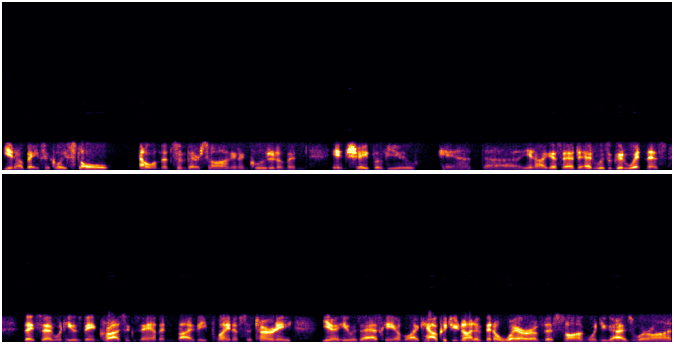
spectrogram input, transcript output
you know, basically stole elements of their song and included them in in Shape of You. And uh, you know, I guess Ed Ed was a good witness. They said when he was being cross-examined by the plaintiff's attorney, you know, he was asking him like, "How could you not have been aware of this song when you guys were on?"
